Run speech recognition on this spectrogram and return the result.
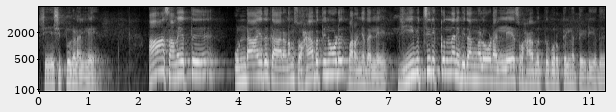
ശേഷിപ്പുകളല്ലേ? ആ സമയത്ത് ഉണ്ടായത് കാരണം സ്വഹാബത്തിനോട് പറഞ്ഞതല്ലേ ജീവിച്ചിരിക്കുന്ന നബിതങ്ങളോടല്ലേ സ്വഹാബത്ത് പൊറുക്കലിനെ തേടിയത്?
